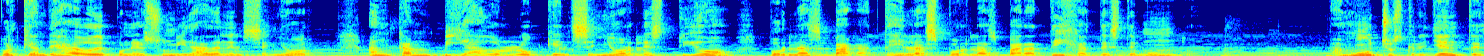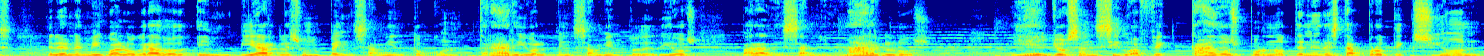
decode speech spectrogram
porque han dejado de poner su mirada en el Señor, han cambiado lo que el Señor les dio por las bagatelas, por las baratijas de este mundo. A muchos creyentes el enemigo ha logrado enviarles un pensamiento contrario al pensamiento de Dios para desanimarlos. Y ellos han sido afectados por no tener esta protección,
